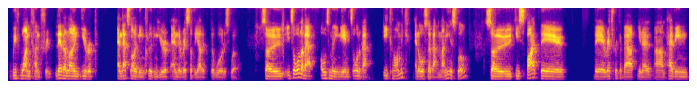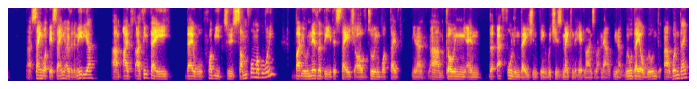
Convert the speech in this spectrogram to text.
with one country, let alone Europe. And that's not even including Europe and the rest of the other the world as well. So it's all about ultimately in the end, it's all about economic and also about money as well. So despite their their rhetoric about you know um, having uh, saying what they're saying over the media. Um, I, I think they they will probably do some form of warning, but it will never be the stage of doing what they've you know um, going and the, that full invasion thing, which is making the headlines right now. You know, will they or will uh, one day?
